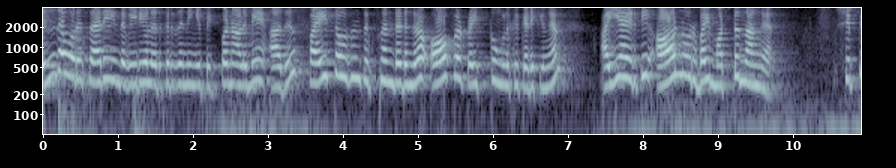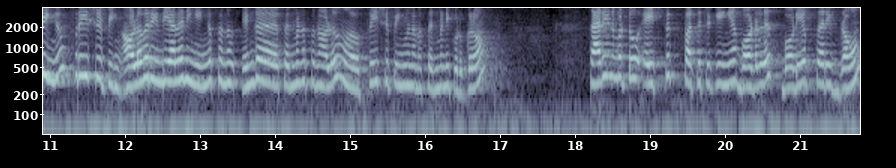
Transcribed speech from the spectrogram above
எந்த ஒரு சாரீ இந்த வீடியோவில் இருக்கிறத நீங்கள் பிக் பண்ணாலுமே அது ஃபைவ் தௌசண்ட் சிக்ஸ் ஹண்ட்ரடுங்கிற ஆஃபர் ப்ரைஸ்க்கு உங்களுக்கு கிடைக்குங்க. ஐயாயிரத்தி அறநூறுபாய் மட்டும்தாங்க. ஷிப்பிங்கும் ஃப்ரீ ஷிப்பிங் ஆல் ஓவர் இந்தியாவில் நீங்கள் எங்கே சொன்ன எங்கே சென்ட் பண்ண சொன்னாலும் uh, ஃப்ரீ ஷிப்பிங்கில் நம்ம சென்ட் பண்ணி கொடுக்குறோம். Saree number two eight six பார்த்துட்ருக்கீங்க borderless body of saree brown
